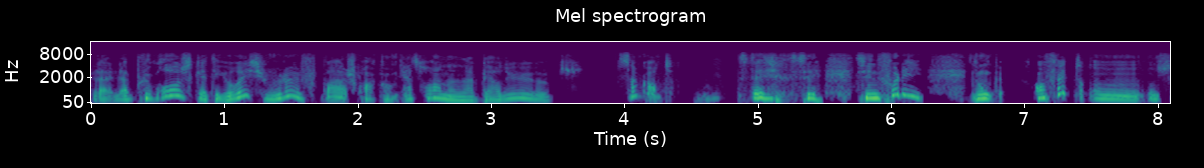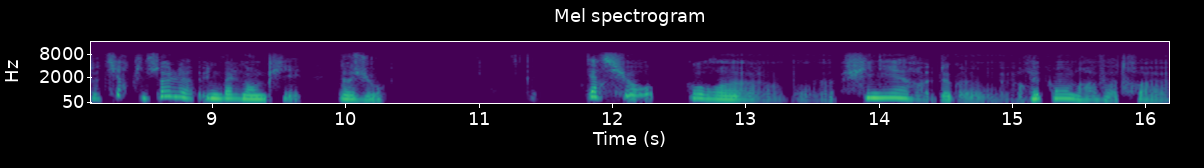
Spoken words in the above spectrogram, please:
la, la plus grosse catégorie, si vous voulez, je sais pas, je crois qu'en 4 ans, on en a perdu euh, 50. C'est-à-dire, c'est c'est une folie. Donc, en fait, on, on se tire tout seul une balle dans le pied. Deuxio. Tertio, pour euh, finir de répondre à votre, à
